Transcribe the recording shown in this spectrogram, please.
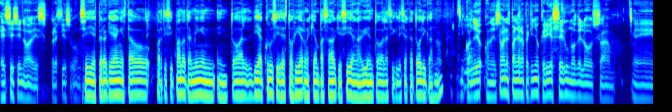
Eh, sí, sí, no, es precioso. vamos. Sí, espero que hayan estado participando también en, en todo el Vía Crucis de estos viernes que han pasado, que sí han habido en todas las iglesias católicas, ¿no? Y cuando yo, cuando yo estaba en España era pequeño, quería ser uno de los, ah, eh,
